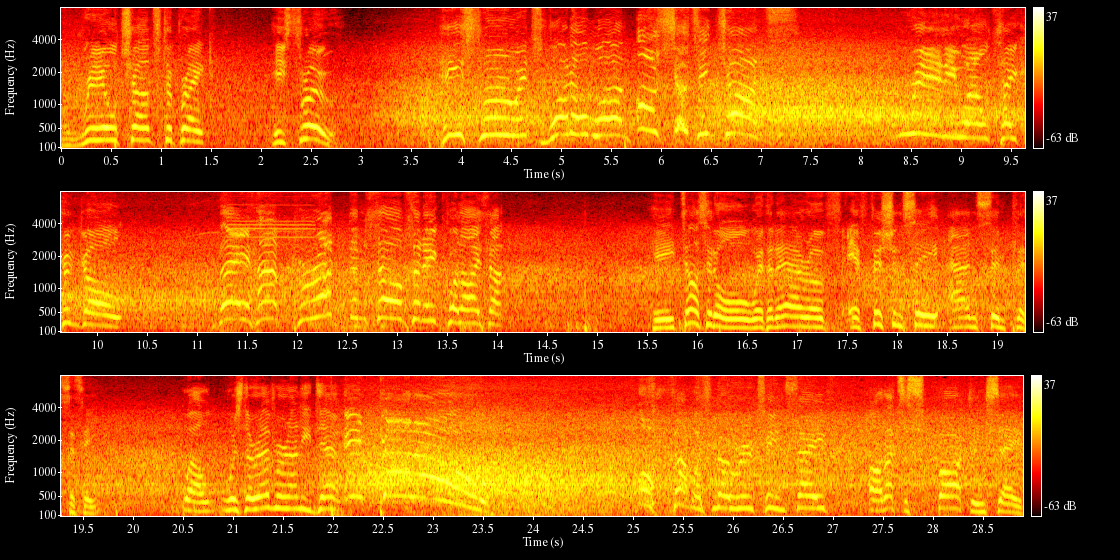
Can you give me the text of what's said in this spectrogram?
A real chance to break. He's through. He's through, it's one-on-one. Oh, shooting chance! Really well taken goal. They have grabbed themselves an equaliser. He does it all with an air of efficiency and simplicity. Well, was there ever any doubt? That was no routine save. Oh, that's a sparkling save.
